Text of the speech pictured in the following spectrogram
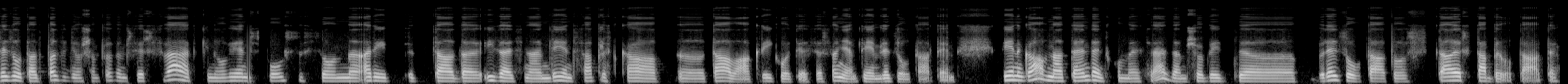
rezultātu paziņošana, protams, ir svētki no vienas puses, un e, arī tāda izaicinājuma diena saprast, kā uh, tālāk rīkoties ar saņemtiem rezultātiem. Viena galvenā tendence, ko mēs redzam šobrīd rezultātos, tā ir stabilitāte.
